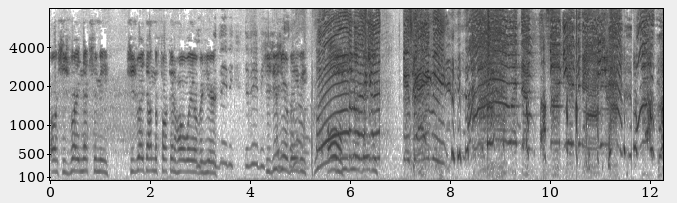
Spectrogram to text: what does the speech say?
Oh, she's right next to me. She's right down the fucking hallway over here. The baby, the baby. She's using her baby. it. Oh, she's using her baby. Hey, baby! ah, what the fuck is that?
